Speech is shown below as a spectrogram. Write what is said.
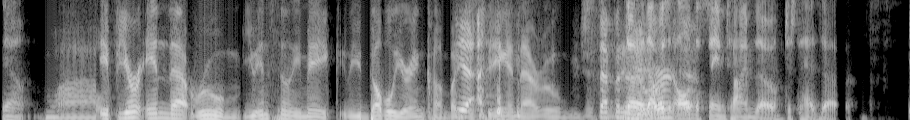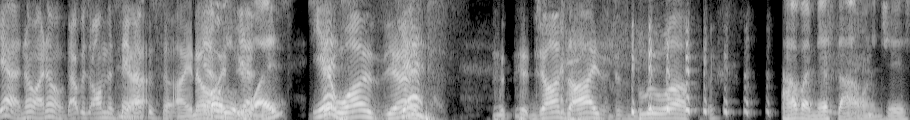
Yeah. Wow. If you're in that room, you instantly make you double your income by Yeah. just being in that room. You just Step in No, the no, that wasn't all at the same time though. Just a heads up. Yeah, no, I know. That was on the same Yeah, episode. I know. Oh, it you- was. Yes. It was, yes. Yes. John's eyes just blew up. How have I missed that one? Jeez.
